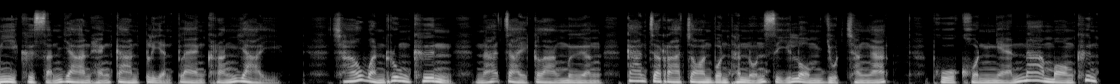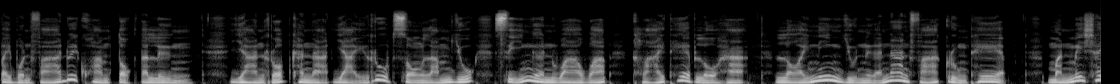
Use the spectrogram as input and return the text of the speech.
นี่คือสัญญาณแห่งการเปลี่ยนแปลงครั้งใหญ่ เช้าวันรุ่งขึ้น ณ ใจกลางเมือง การจราจรบนถนนสีลมหยุดชะงัก ผู้คนแงนหน้ามองขึ้นไปบนฟ้าด้วยความตกตะลึง ยานรบขนาดใหญ่รูปทรงล้ำยุค สีเงินวาววับ คล้ายเทพโลหะ ลอยนิ่งอยู่เหนือน่านฟ้ากรุงเทพมันไม่ใช่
